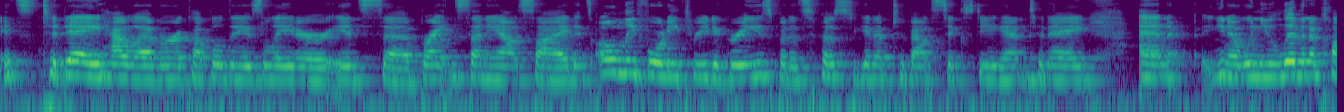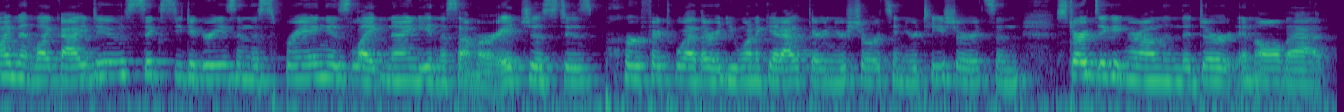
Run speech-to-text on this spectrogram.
It's today, however, a couple days later, it's uh, bright and sunny outside. It's only 43 degrees, but it's supposed to get up to about 60 again today. And, you know, when you live in a climate like I do, 60 degrees in the spring is like 90 in the summer. It just is perfect weather, and you want to get out there in your shorts and your t shirts and start digging around in the dirt and all that.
